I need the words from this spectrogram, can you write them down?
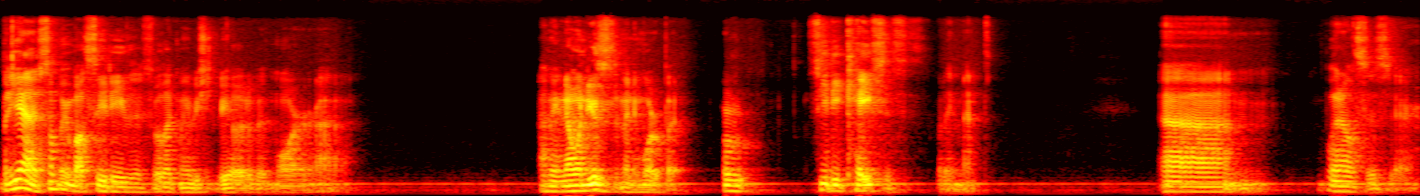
but yeah, something about CDs. I feel like maybe should be a little bit more. Uh, I mean, no one uses them anymore, but CD cases is what I meant. Um, what else is there?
